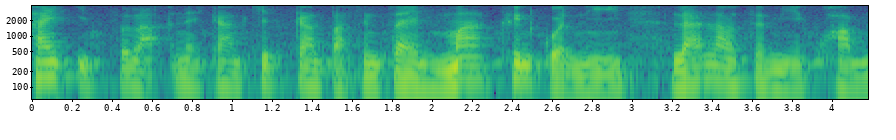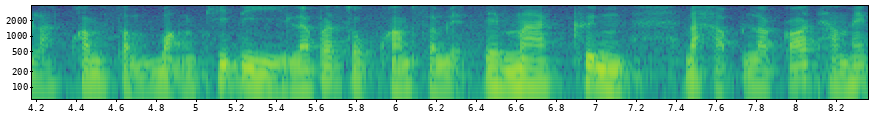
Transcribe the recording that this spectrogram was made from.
ให้อิสระในการคิดการตัดสินใจมากขึ้นกว่านี้ และเราจะมีความรักความสมหวังที่ดี และประสบความสำเร็จได้มากขึ้นนะครับ แล้วก็ทำให้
